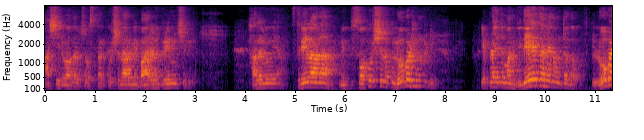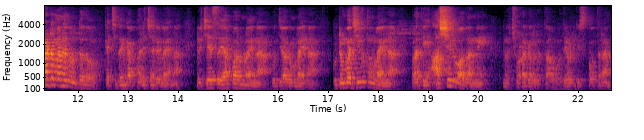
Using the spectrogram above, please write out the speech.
ఆశీర్వాదాలు చూస్తారు. పురుషులారా మీ భార్యను ప్రేమించుడి. హలలుయ స్త్రీలారా మీ స్వపురుషులకు లోబడి ఉంటుంది ఎప్పుడైతే మన విధేయత అనేది ఉంటుందో లోబడటం అనేది ఉంటుందో ఖచ్చితంగా పరిచర్యలైనా నువ్వు చేసే వ్యాపారంలో అయినా ఉద్యోగంలో అయినా కుటుంబ జీవితంలో అయినా ప్రతి ఆశీర్వాదాన్ని నువ్వు చూడగలుగుతావు. దేవుడికి స్తోత్రం.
